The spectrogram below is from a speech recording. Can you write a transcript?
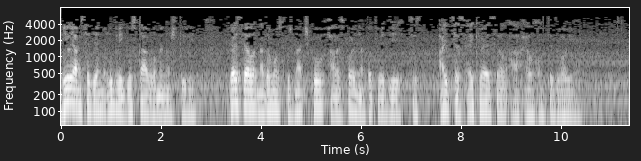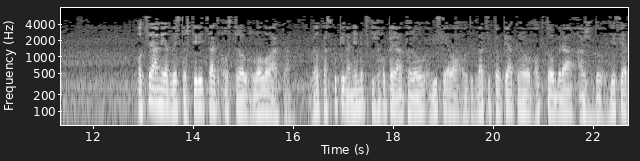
William 7 Ludvík Gustav lomeno 4. Vesel na domovskú značku, ale spojenia potvrdí cez aj cez EQSL a LOT2. Oceánia 240 ostrov Loloata. Veľká skupina nemeckých operátorov vysiela od 25. októbra až do 10.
